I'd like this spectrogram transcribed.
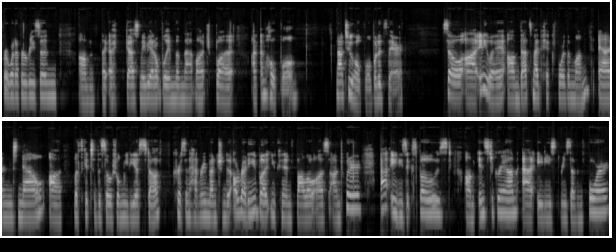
for whatever reason. Um, I, I guess maybe I don't blame them that much, but I'm, I'm hopeful. Not too hopeful, but it's there. So uh, anyway, um, that's my pick for the month. And now uh, let's get to the social media stuff. Chris and Henry mentioned it already, but you can follow us on Twitter at 80s Exposed, um, Instagram at 80s374,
